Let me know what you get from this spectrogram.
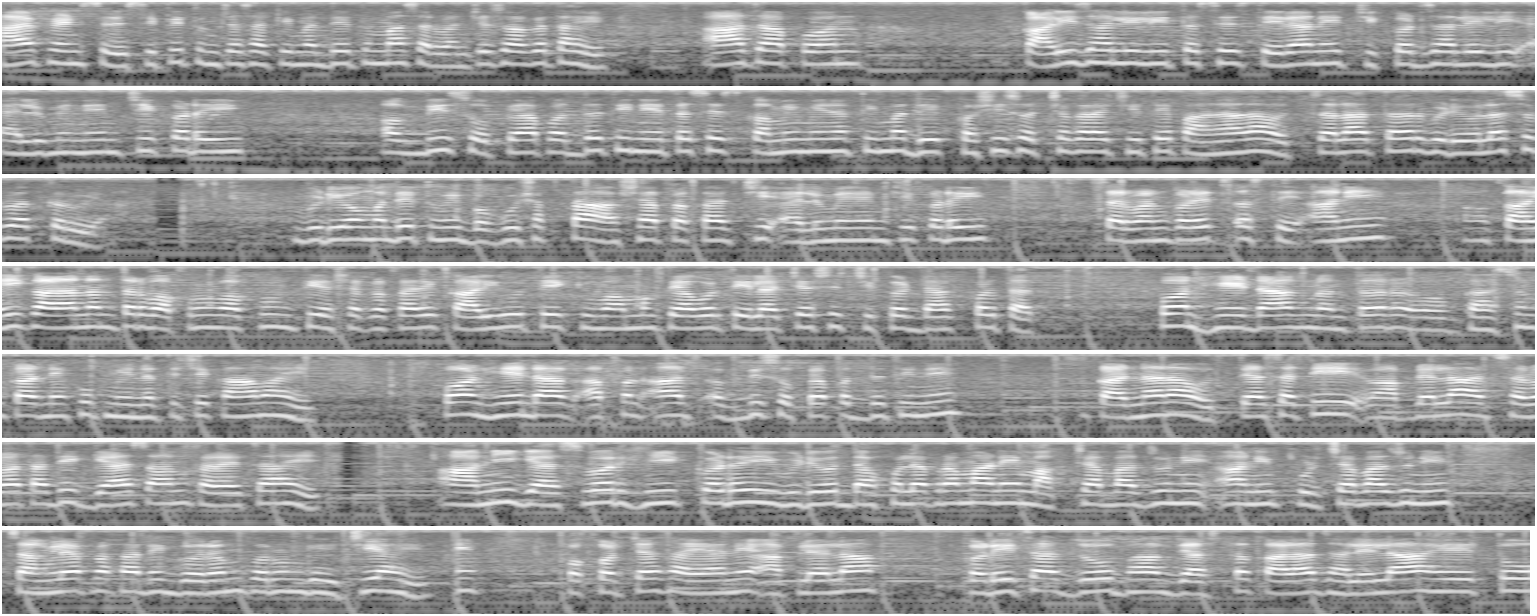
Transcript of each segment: Hi friends recipe तुमच्यासाठीमध्ये तुम्हा सर्वांचे स्वागत आहे. आज आपण काळी झालेली तसेच तेलाने चिकट झालेली ॲल्युमिनियमची कढई अगदी सोप्या पद्धतीने तसेच कमी मेहनतीमध्ये कशी स्वच्छ करायची ते पाहणार आहोत. चला तर व्हिडिओला सुरुवात करूया. व्हिडिओमध्ये तुम्ही बघू शकता अशा प्रकारची ॲल्युमिनियमची कढई सर्वांकडेच असते आणि काही काळानंतर वापरून वापरून ती अशा प्रकारे काळी होते किंवा मग त्यावर तेलाचे असे चिकट डाग पडतात. पण हे डाग नंतर घासून काढणे खूप मेहनतीचे काम आहे. पण हे डाग आपण आज अगदी सोप्या पद्धतीने काढणार आहोत. त्यासाठी आपल्याला आज सर्वात आधी गॅस ऑन करायचा आहे. आणि गॅसवर ही कढई व्हिडिओत दाखवल्याप्रमाणे मागच्या बाजूने आणि पुढच्या बाजूने चांगल्या प्रकारे गरम करून घ्यायची आहे. पकडच्या साह्याने आपल्याला कढईचा जो भाग जास्त काळा झालेला आहे तो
